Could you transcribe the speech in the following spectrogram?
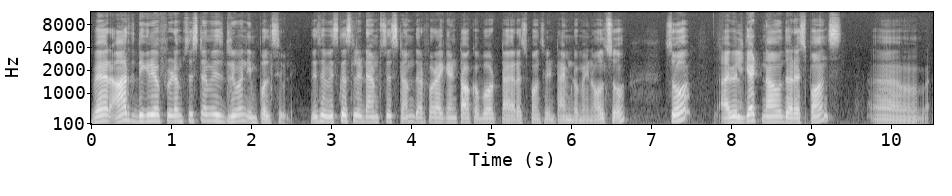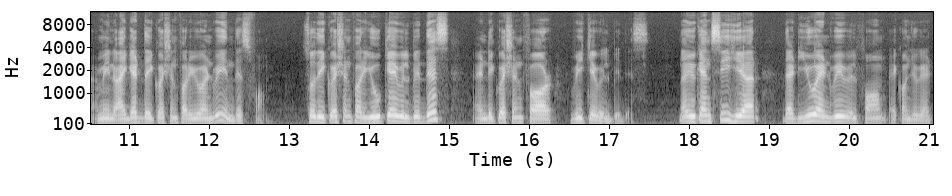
where rth degree of freedom system is driven impulsively. This is a viscously damped system therefore, I can talk about response in time domain also. So, I will get now the response uh, I mean I get the equation for u and v in this form. So, the equation for uk will be this and equation for vk will be this. Now, you can see here that u and v will form a conjugate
